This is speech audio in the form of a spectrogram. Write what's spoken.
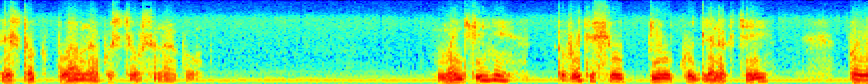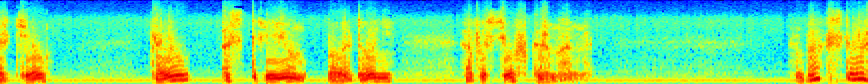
листок плавно опустился на пол. Манчини вытащил пилку для ногтей, повертел, провел острием по ладони, опустил в карман. Бакстер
